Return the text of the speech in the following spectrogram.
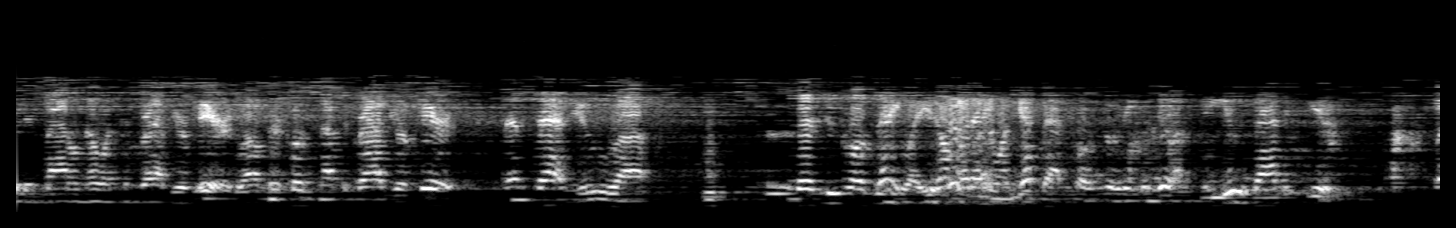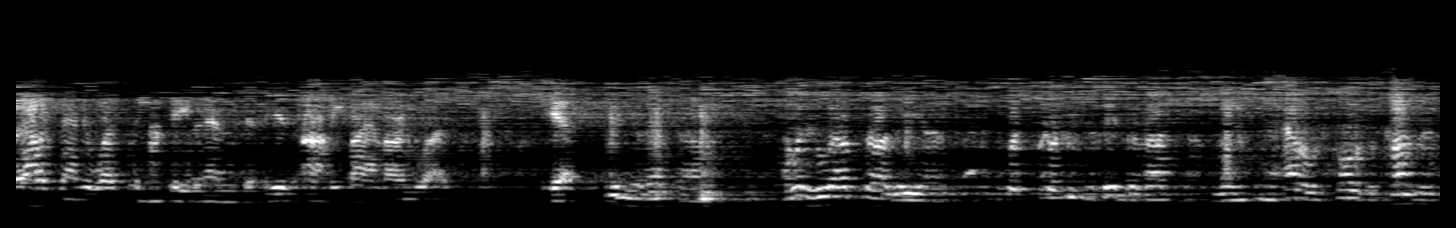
that in battle no one can grab your beard. Well, if they're close enough to grab your beard, then stab you, uh, they're too close anyway. You don't let anyone get that close so that he can do it. He used that excuse. But Alexander was clean shaven, and his army by and large was. Yes. Um, I wonder who else saw the, uh, what piece of paper about when, when the was called to Congress,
